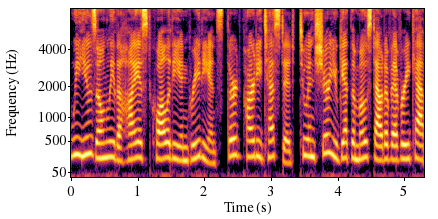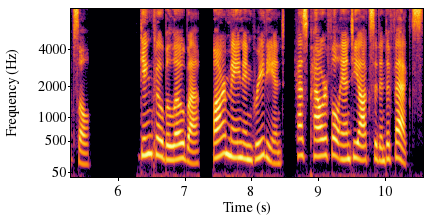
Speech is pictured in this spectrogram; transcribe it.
We use only the highest quality ingredients third party tested to ensure you get the most out of every capsule. Ginkgo biloba, our main ingredient, has powerful antioxidant effects.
